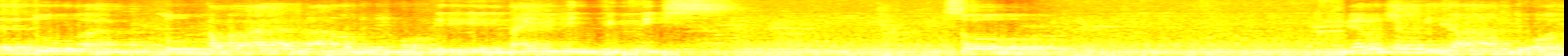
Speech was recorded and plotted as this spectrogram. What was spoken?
Migrated to uh, to Kapatagan, Lanao del Norte in 1950s. So, meron siyang tindahan doon.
